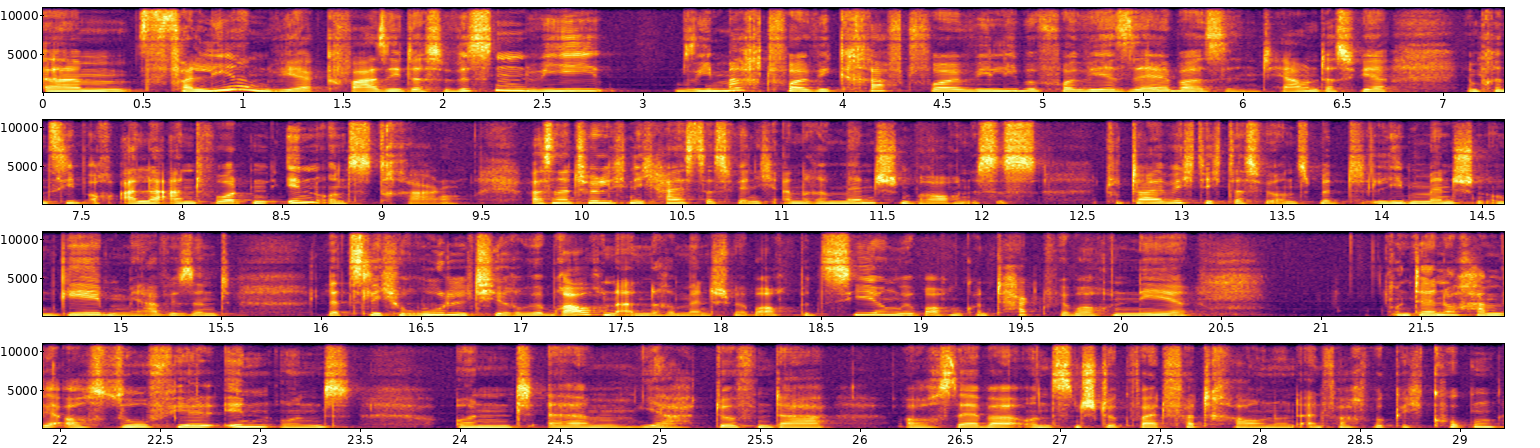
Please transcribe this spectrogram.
ähm, verlieren wir quasi das Wissen, wie wie machtvoll, wie kraftvoll, wie liebevoll wir selber sind, ja, und dass wir im Prinzip auch alle Antworten in uns tragen. Was natürlich nicht heißt, dass wir nicht andere Menschen brauchen. Es ist total wichtig, dass wir uns mit lieben Menschen umgeben, ja. Wir sind letztlich Rudeltiere. Wir brauchen andere Menschen, wir brauchen Beziehungen, wir brauchen Kontakt, wir brauchen Nähe. Und dennoch haben wir auch so viel in uns und ähm, ja, dürfen da auch selber uns ein Stück weit vertrauen und einfach wirklich gucken,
